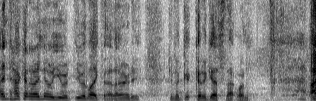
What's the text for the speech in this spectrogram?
and how could I know you would, you would like that? I already could have, could have guessed that one. I,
